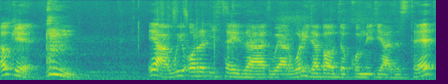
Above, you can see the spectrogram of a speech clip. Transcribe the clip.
okay yeah we already say that we are worried about the community as a state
